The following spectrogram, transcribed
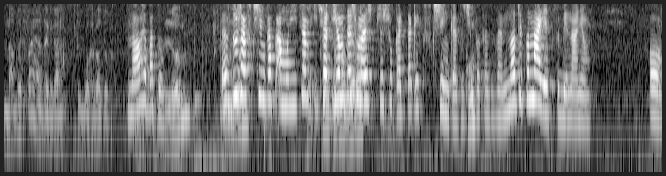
nawet fajna ta gra. To było chyba tu. No, chyba tu. Lum? To jest duża skrzynka z amunicją i to, ją też możesz przeszukać, tak jak skrzynkę, co ci pokazywałem. No tylko najedź sobie na nią. O.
